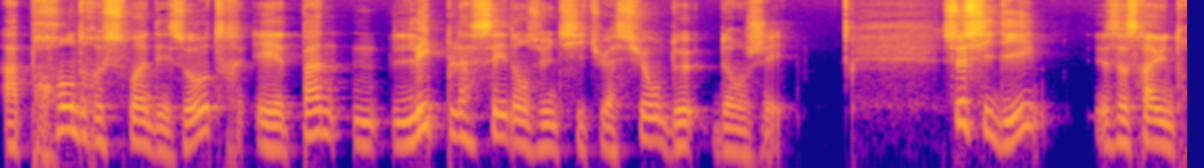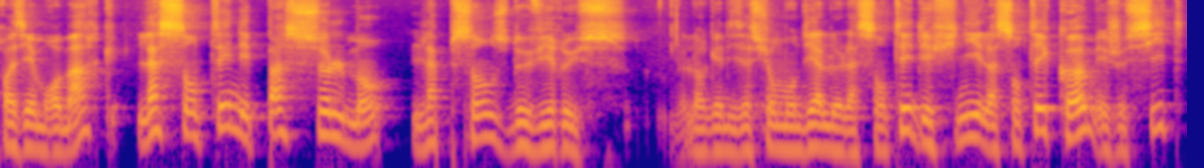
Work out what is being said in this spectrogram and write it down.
à prendre soin des autres et pas les placer dans une situation de danger. Ceci dit, et ce sera une troisième remarque, la santé n'est pas seulement l'absence de virus. L'Organisation mondiale de la santé définit la santé comme, et je cite,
